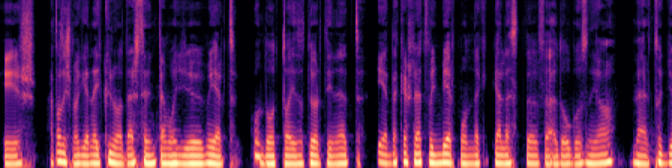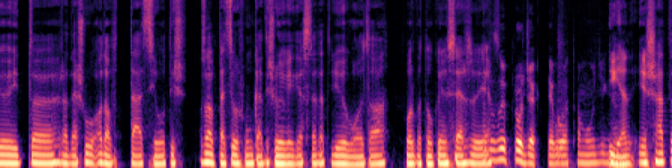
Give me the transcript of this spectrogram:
és hát az is megérne egy különadás szerintem, hogy miért gondolta ez a történet érdekes lett, vagy miért pont neki kell ezt feldolgoznia, mert hogy ő itt ráadásul adaptációt is, az adaptációs munkát is ő végezte, tehát hogy ő volt a forgatókönyv szerzője. Ez az ő projektje volt amúgy, igen. Igen, és hát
